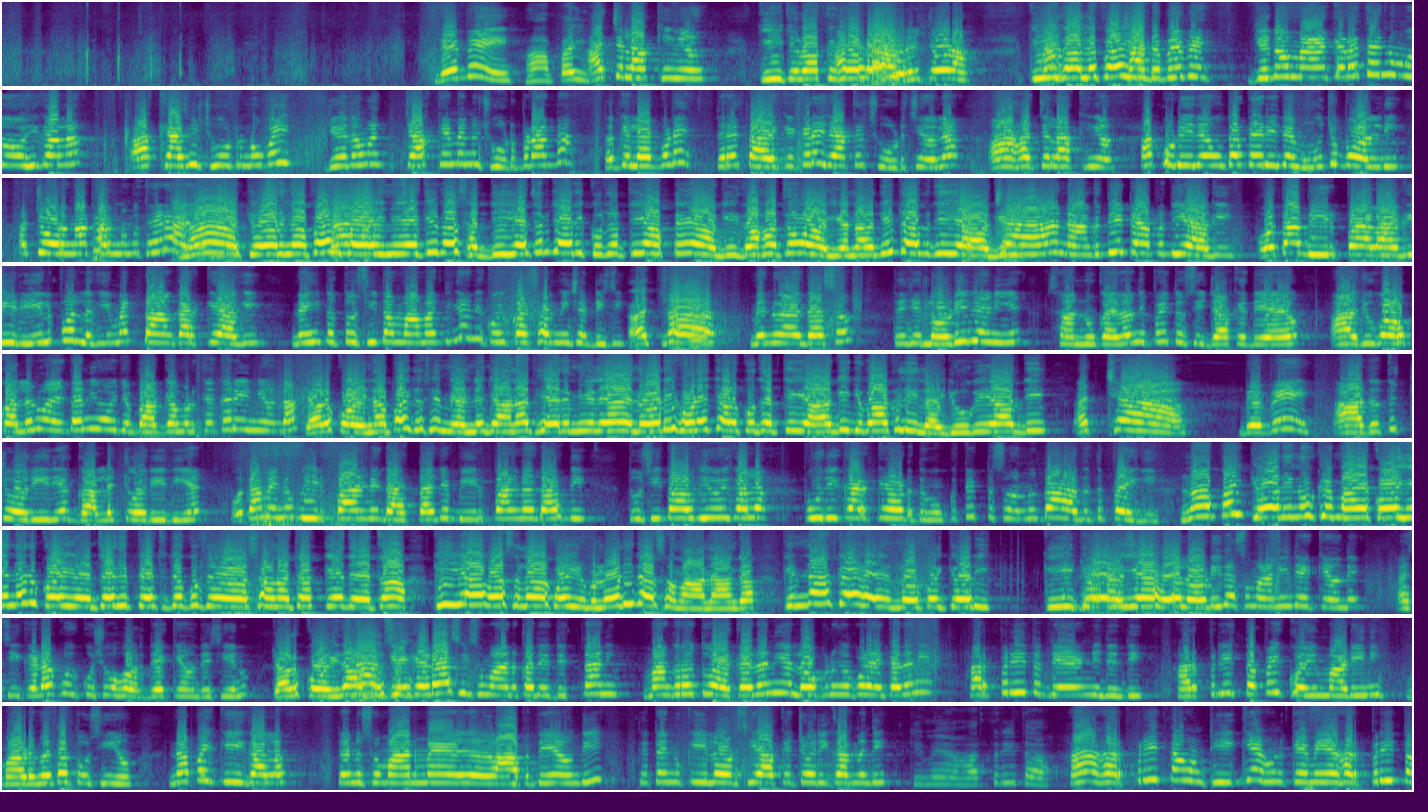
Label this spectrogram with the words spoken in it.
ਬੇਬੇ ਹਾਂ ਭਾਈ। ਆ ਚਲਾਕੀਆਂ। ਕੀ ਚਲਾ ਕੇ ਚੋੜਾ ਕੀ ਗੱਲ ਭਾਈ? ਛੱਡ ਬੇਬੇ ਜਦੋਂ ਮੈਂ ਕਿਹੜਾ ਤੈਨੂੰ ਉਹੀ ਗੱਲ ਆਖਿਆ ਸੀ ਛੂਟ ਨੂੰ ਬਈ ਜਦੋਂ ਮੈਂ ਚੱਕ ਕੇ ਮੈਨੂੰ ਛੂਟ ਪੜਾਂਦਾ ਅੱਗੇ ਲੈ ਗੁਣੇ ਤੇਰੇ ਤਾਏ ਕੇ ਘਰੇ ਜਾ ਕੇ ਛੂਟ ਛਿਓ ਲੈ ਆਹ ਚਲਾਕੀਆਂ ਆ ਕੁੜੀ ਦੇ ਤਾਂ ਤੇਰੀ ਦੇ ਮੂੰਹ ਚ ਬੋਲਣੀ ਆ ਚੋਰੀਆਂ ਕਰਨ ਨੂੰ ਬਥੇਰਾ ਆ ਨਾ ਆ। ਚੋਰੀਆਂ ਭਾਈ ਕੋਈ ਨਹੀਂ ਹੈ ਕਿ ਮੈਂ ਸੱਦੀ ਹੈ ਤੇ ਵਿਚਾਰੀ ਕੁਦਰਤੀ ਆਪੇ ਆ ਗਈ ਗਾਹਾਂ ਤੋਂ ਆਈ ਹੈ ਨਾ ਦੀ ਟੱਪਦੀ ਆ ਗਈ ਅੱਛਾ ਨੰਗਦੀ ਟੱਪਦੀ ਆ ਗਈ ਉਹ ਤਾਂ ਵੀਰਪਾਲ ਆ ਗਈ ਰੀਲ ਭੁੱਲ ਗਈ ਮੈਂ ਤਾਂ ਕਰਕੇ ਆ ਗਈ ਨਹੀਂ ਤਾਂ ਤੁਸੀਂ ਤਾਂ ਮਾਮਾ ਦੀਆਂ ਨਹੀਂ ਕੋਈ ਕਸਰ ਨਹੀਂ ਛੱਡੀ ਸੀ। ਅੱਛਾ। ਨਾ ਮੈਨੂੰ ਐ ਦੱਸ ਤੇ ਜੇ ਲੋੜੀ ਦੇਣੀ ਹੈ ਸਾਨੂੰ ਕਹਿਦਾ ਨਹੀਂ ਭਈ ਤੁਸੀਂ ਜਾ ਕੇ ਦੇ ਆਇਓ। ਆ ਜਾਊਗਾ ਉਹ ਕੱਲ ਨੂੰ ਐ ਤਾਂ ਨਹੀਂ ਹੋ ਜੇ ਬਾਗਾ ਮੁੜ ਕੇ ਘਰੇ ਨਹੀਂ ਆਉਂਦਾ। ਚਲ ਕੋਈ ਨਾ ਭਾਈ ਤੁਸੀਂ ਮਿਲਣ ਜਾਣਾ ਫੇਰ ਮਿਲਿਆ ਲੋੜੀ ਹੁਣੇ ਚਲ ਕੁਦਰਤੀ ਆ ਗਈ ਜਵਾਖਲੀ ਲੈ ਜੂਗੀ ਆਪਦੀ। ਅੱਛਾ ਬੇਬੇ ਆਦਤ ਚੋਰੀ ਦੀ ਹੈ, ਗੱਲ ਚੋਰੀ ਦੀ ਹੈ। ਉਹ ਤਾਂ ਮੈਨੂੰ ਵੀਰਪਾਲ ਨੇ ਦੱਸਤਾ ਜੇ ਵੀਰਪਾਲ ਨੇ ਦੱਸਦੀ ਤੁਸੀਂ ਤਾਂ ਉਹਦੀ ਉਹੀ ਗੱਲ ਪੂਰੀ ਕਰਕੇ ਹਟ ਦਵੋ ਕਿਤੇ ਤੁਹਾਨੂੰ ਤਾਂ ਆਦਤ ਪੈਗੀ ਨਾ ਭਾਈ ਚੋਰੀ ਨੂੰ ਕਿ ਮੈਂ ਕੋਈ ਇਹਨਾਂ ਨੂੰ ਕੋਈ ਤੇਰੀ ਪਿੱਠ ਤੇ ਕੁਛ ਸੋਨਾ ਚੱਕ ਕੇ ਦੇਤਾ। ਕੀ ਆ ਮਸਲਾ? ਕੋਈ ਲੋੜੀ ਦਾ ਸਮਾਨ ਆਂਗਾ। ਕਿੰਨਾ ਕਹੇ ਲੋ ਕੋਈ ਚੋਰੀ? ਕੀ ਚੋਰੀ ਆ ਇਹ? ਲੋੜੀ ਦਾ ਸਮਾਨ ਹੀ ਦੇ ਕੇ ਆਉਂਦੇ। ਅਸੀਂ ਕਿਹੜਾ ਕੋਈ ਕੁਝ ਹੋਰ ਦੇ ਕੇ ਆਉਂਦੇ ਸੀ ਇਹਨੂੰ? ਚਲ ਕੋਈ ਨਾ ਤੁਸੀਂ ਅਸੀਂ ਕਿਹੜਾ ਸੀ ਸਮਾਨ ਕਦੇ ਦਿੱਤਾ ਨਹੀਂ? ਮੰਗਰੋ ਤੂੰ ਐ ਕਹਦਾ ਨਹੀਂ ਲੋਕਣੀਆਂ ਕੋਲ ਐ ਕਹਦਾ ਨਹੀਂ ਹਰਪ੍ਰੀਤ ਦੇਣ ਨਹੀਂ ਦਿੰਦੀ। ਹਰਪ੍ਰੀਤ ਤਾਂ ਭਈ ਕੋਈ ਮਾੜੀ ਨਹੀਂ ਮਾੜੀਆਂ ਤਾਂ ਤੁਸੀਂ ਹੋ। ਨਾ ਭਈ ਕੀ ਗੱਲ ਤੈਨੂੰ ਸਮਾਨ ਮੈਂ ਆਪ ਦੇ ਆਉਂਦੀ ਤੇ ਤੈਨੂੰ ਕੀ ਲੋੜ ਸੀ ਆ ਕੇ ਚੋਰੀ ਕਰਨ ਦੀ? ਕਿਵੇਂ ਆ ਹਰਪ੍ਰੀਤ ਆ? ਹਾਂ ਹਰਪ੍ਰੀਤ ਤਾਂ ਹੁਣ ਠੀਕ ਹੈ ਹੁਣ ਕਿਵੇਂ ਹੈ ਹਰਪ੍ਰੀਤ?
